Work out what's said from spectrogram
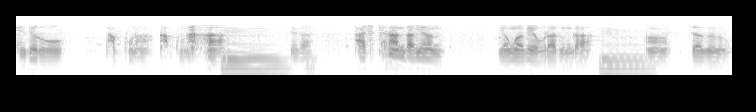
제대로 봤구나 갔구나. 음, 제가 다시 태어난다면 영화 배우라든가 음, 어 진짜 그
